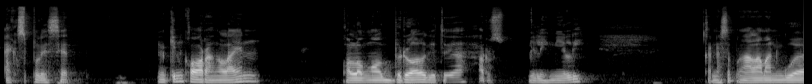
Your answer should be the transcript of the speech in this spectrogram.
explicit. Mungkin ke orang lain kalau ngobrol gitu ya harus milih-milih. Karena sepengalaman gue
